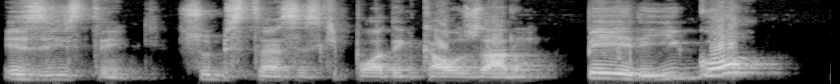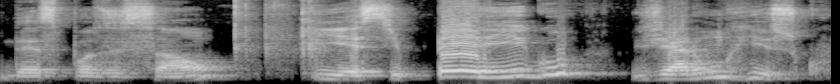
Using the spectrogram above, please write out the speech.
Existem substâncias que podem causar um perigo de exposição e esse perigo gera um risco.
